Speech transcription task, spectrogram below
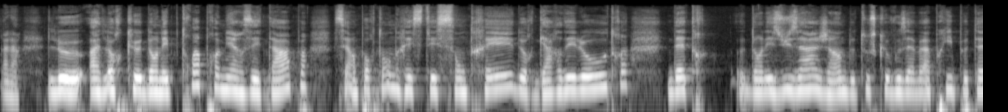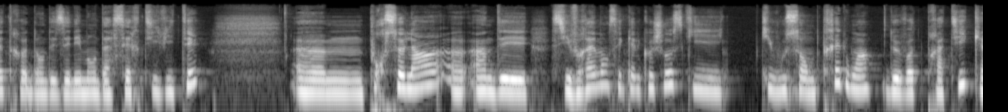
Alors que dans les trois premières étapes, c'est important de rester centré, de regarder l'autre, d'être euh, dans les usages hein, de tout ce que vous avez appris, peut-être dans des éléments d'assertivité. Euh, pour cela, euh, un des, si vraiment c'est quelque chose qui, vous semble très loin de votre pratique,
